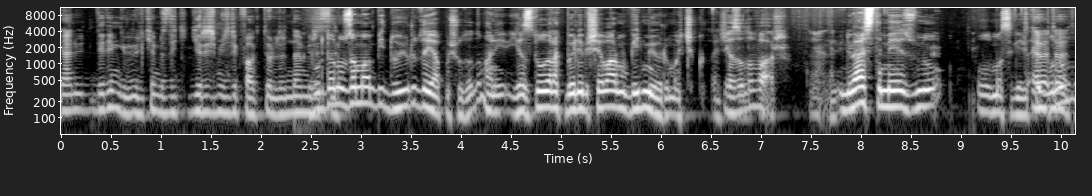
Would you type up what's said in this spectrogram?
yani dediğim gibi ülkemizdeki girişimcilik faktörlerinden birisi. Buradan o zaman bir duyuru da yapmış olalım. Hani yazılı olarak böyle bir şey var mı bilmiyorum açık. açık. Yazılı var. Yani Yani üniversite mezunu olması gerekiyor. Evet, Bunun evet,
